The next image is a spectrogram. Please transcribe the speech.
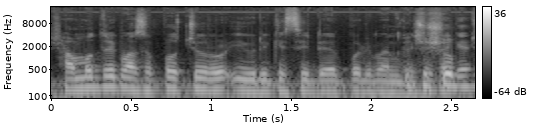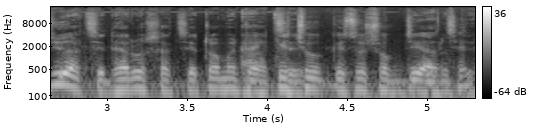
সামুদ্রিক মাছে প্রচুর ইউরিক অ্যাসিডের পরিমাণ বেশি থাকে। সবজিও আছে ঢেঁড়স আছে টমেটো হ্যাঁ, আছে। কিছু কিছু সবজি আছে।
